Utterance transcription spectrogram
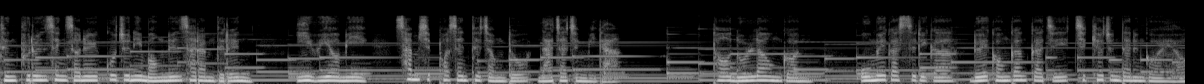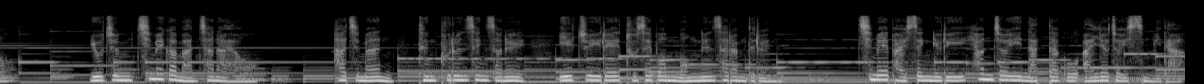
등푸른 생선을 꾸준히 먹는 사람들은 이 위험이 30% 정도 낮아집니다. 더 놀라운 건 오메가3가 뇌 건강까지 지켜준다는 거예요. 요즘 치매가 많잖아요. 하지만 등푸른 생선을 일주일에 두세 번 먹는 사람들은 치매 발생률이 현저히 낮다고 알려져 있습니다.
